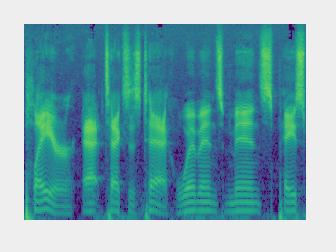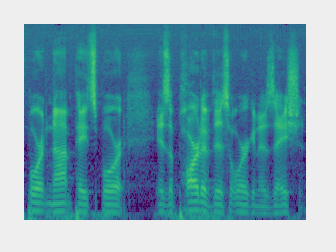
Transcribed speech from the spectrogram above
player at Texas Tech, women's, men's, pay sport, not pay sport, is a part of this organization.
